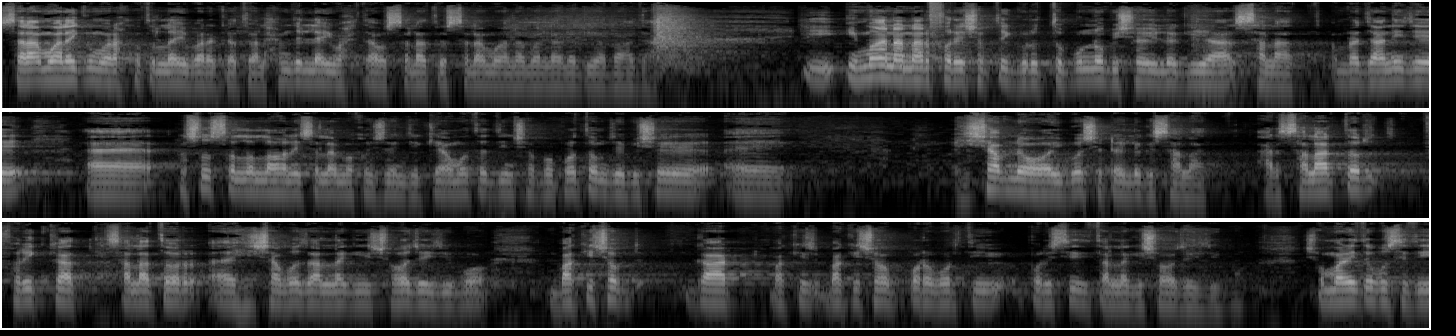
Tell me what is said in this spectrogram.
সালামু আলাইকুম রহমতুল্লাহ বারকাত আলহামদুলিল্লাহ ওয়াহদা ওসালাত আলাম আল্লাহ নবী আবাদা ই- ইমান আনার পরে সবথেকে গুরুত্বপূর্ণ বিষয় হইল গিয়া সালাত। আমরা জানি যে রসুল সাল্লাহ আলি সাল্লামে কইছেন যে, কেয়ামতের দিন সর্বপ্রথম যে বিষয়ে হিসাব নেওয়া হইব সেটা হইল কি সালাত। আর সালাতর পরীক্ষাত সালাতর হিসাবও যার লাগি সহজ হয়ে যাব বাকি সব গাট, বাকি বাকি সব পরবর্তী পরিস্থিতি তার লাগি সহজ হয়ে যাব সম্মানিত উপস্থিতি,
